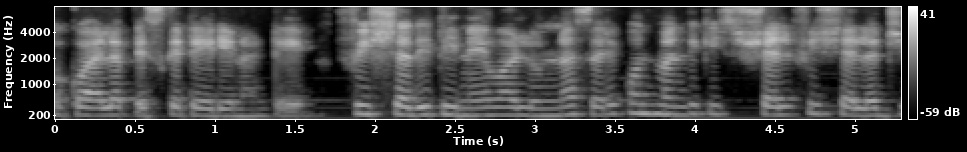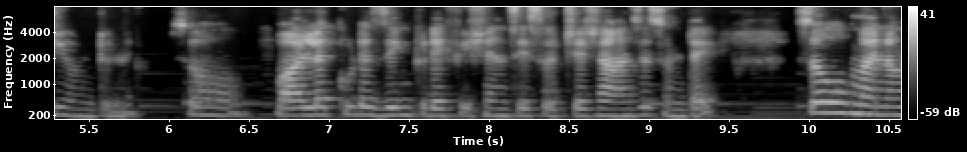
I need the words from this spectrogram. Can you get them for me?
ఒకవేళ పెస్కటేరియన్ అంటే ఫిష్ అది తినే వాళ్ళు ఉన్నా సరే కొంతమందికి షెల్ ఫిష్ ఎలర్జీ ఉంటుంది. సో వాళ్ళకు కూడా జింక్ డెఫిషియన్సీస్ వచ్చే ఛాన్సెస్ ఉంటాయి. సో మనం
